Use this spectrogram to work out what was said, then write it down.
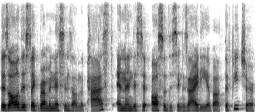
there's all this like reminiscence on the past. And then this also this anxiety about the future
